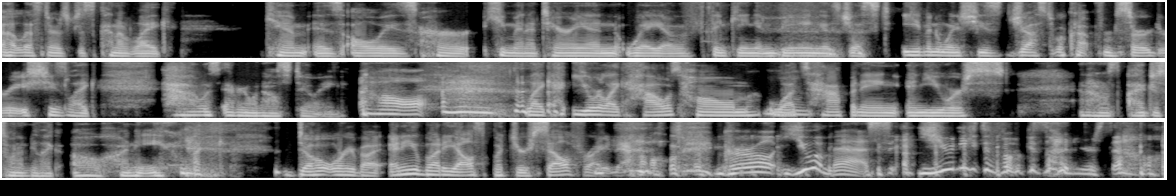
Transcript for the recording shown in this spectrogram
uh, listeners, just kind of like Kim is always her humanitarian way of thinking and being is just even when she's just woken up from surgery, she's like, How is everyone else doing? Oh, like you were like, How's home? What's mm-hmm. happening? And you were, and I was, I just want to be like, Oh, honey, like, don't worry about anybody else but yourself right now. Girl, you a mess. You need to focus on yourself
